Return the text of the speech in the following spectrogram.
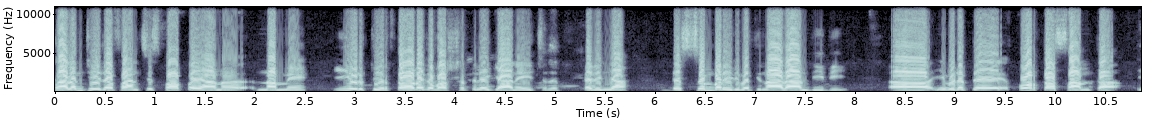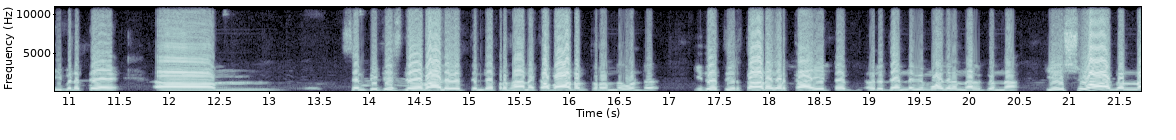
കാലം ചെയ്ത ഫ്രാൻസിസ് പാപ്പയാണ് നമ്മെ ഈ ഒരു തീർത്ഥാടക വർഷത്തിലേക്ക് ആനയിച്ചത് കഴിഞ്ഞ ഡിസംബർ ഇരുപത്തിനാലാം തീയതി. ഇവിടുത്തെ പോർട്ട സാന്ത ഇവിടുത്തെ സെന്റ് പീറ്റേഴ്സ് ദേവാലയത്തിന്റെ പ്രധാന കവാടം തുറന്നുകൊണ്ട് ഇത് തീർത്ഥാടകർക്കായിട്ട് ഒരു ദണ്ഡവിമോചനം നൽകുന്ന യേശുവാകുന്ന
